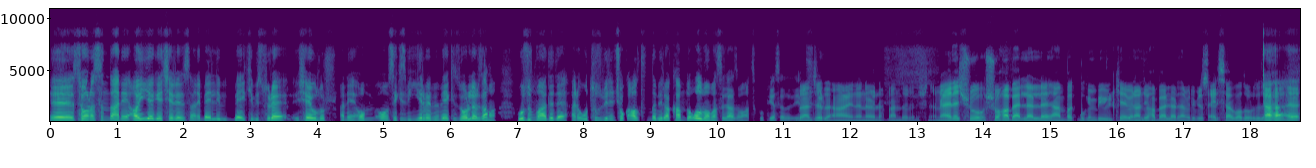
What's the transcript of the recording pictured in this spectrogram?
Ee, sonrasında hani ayıya geçeriz. Hani belli bir- belki bir süre şey olur. Hani 10 18 bin 20 bin belki zorlarız ama uzun vadede hani 30 binin çok altında bir rakam da olmaması lazım artık bu piyasada diye Bence de aynen öyle. Ben de öyle düşünüyorum. Yani şu şu haberlerle yani bak bugün bir ülke önemli haberlerden biri biliyorsun. El Salvador'du değil mi? Aha evet.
